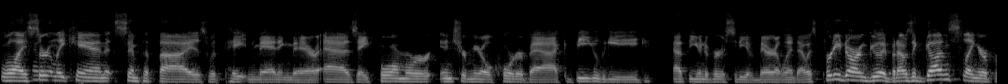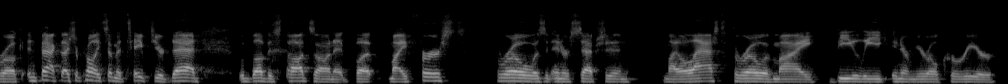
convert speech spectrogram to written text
Well, I certainly can sympathize with Peyton Manning there as a former intramural quarterback, B League at the University of Maryland. I was pretty darn good, but I was a gunslinger, Brooke. In fact, I should probably send the tape to your dad. Would love his thoughts on it. But my first throw was an interception. My last throw of my B League intramural career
